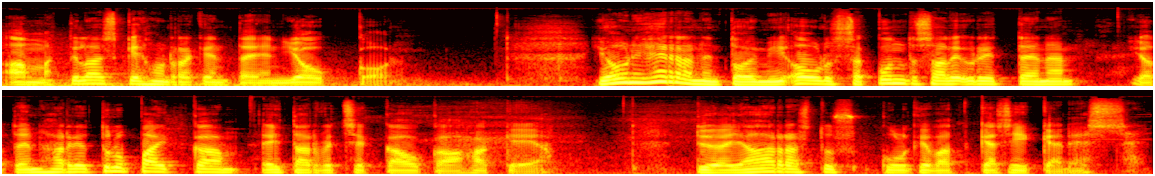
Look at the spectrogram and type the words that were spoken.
ammattilaiskehon rakentajien joukkoon. Jouni Herranen toimii Oulussa kuntosaliyrittäjänä, joten harjoittelupaikkaa ei tarvitse kaukaa hakea. Työ ja harrastus kulkevat käsi kädessä.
